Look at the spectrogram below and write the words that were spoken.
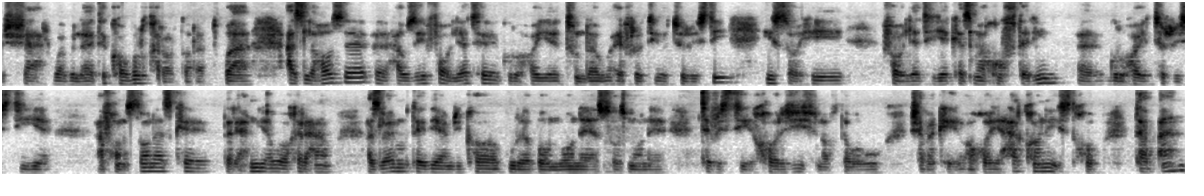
شهر و ولایت کابل قرار دارد و از لحاظ حوزه فعالیت گروه های تندرو و افراطی و توریستی این ساحه فعالیت یک از مخوفترین گروه های تروریستی افغانستان است که در همین اواخر هم از لای متحده امریکا او را به عنوان سازمان تروریستی خارجی شناخته و او شبکه آقای حقانی است. خب طبعا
